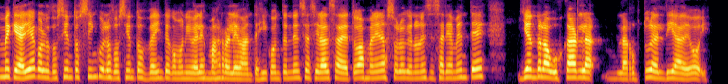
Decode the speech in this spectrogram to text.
me quedaría con los 205 y los 220 como niveles más relevantes y con tendencia hacia el alza de todas maneras, solo que no necesariamente yéndola a buscar la, ruptura el día de hoy.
